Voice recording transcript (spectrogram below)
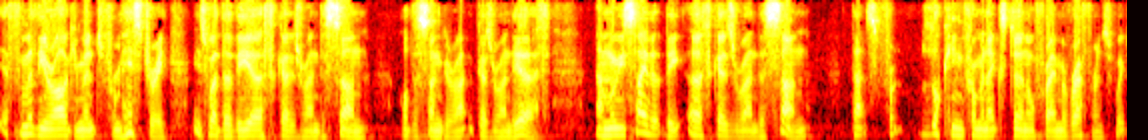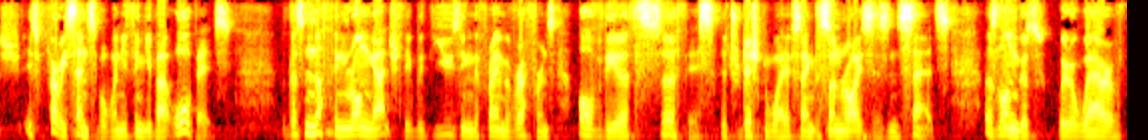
a familiar argument from history is whether the Earth goes around the Sun or the sun goes around the Earth. And when we say that the Earth goes around the sun, that's looking from an external frame of reference, which is very sensible when you're thinking about orbits. But there's nothing wrong actually with using the frame of reference of the Earth's surface, the traditional way of saying the sun rises and sets, as long as we're aware of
